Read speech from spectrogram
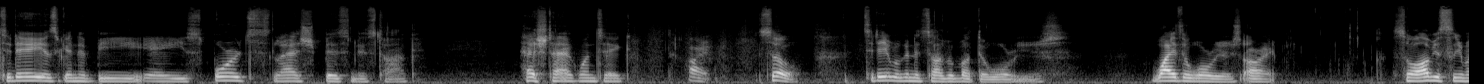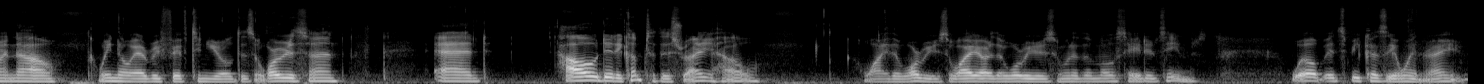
Today is going to be a sports slash business talk. Hashtag one take. Alright, so today we're going to talk about the Warriors. Why the Warriors? Alright. So, obviously, right now, we know every 15 year old is a Warriors fan. And how did it come to this, right? How. Why the Warriors? Why are the Warriors one of the most hated teams? Well, it's because they win, right?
